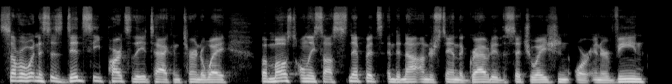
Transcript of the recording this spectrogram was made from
Several witnesses did see parts of the attack and turned away, but most only saw snippets and did not understand the gravity of the situation or intervene,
